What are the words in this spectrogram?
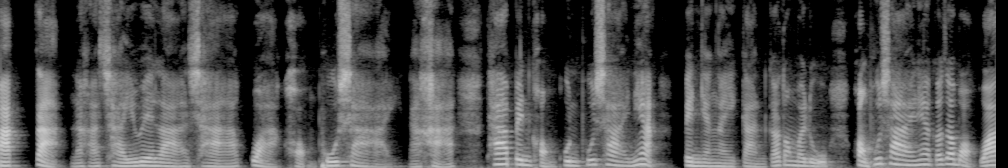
มักจะนะคะใช้เวลาช้ากว่าของผู้ชายนะคะ ถ้าเป็นของคุณผู้ชายเนี่ยเป็นยังไงกันก็ต้องมาดูของผู้ชายเนี่ยก็จะบอกว่า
